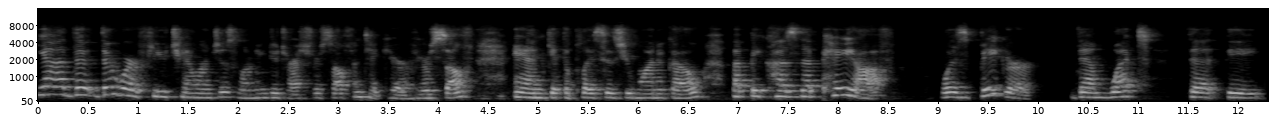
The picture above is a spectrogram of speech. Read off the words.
yeah, there, there were a few challenges learning to dress yourself and take care of yourself and get the places you want to go. But because the payoff was bigger than what the the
